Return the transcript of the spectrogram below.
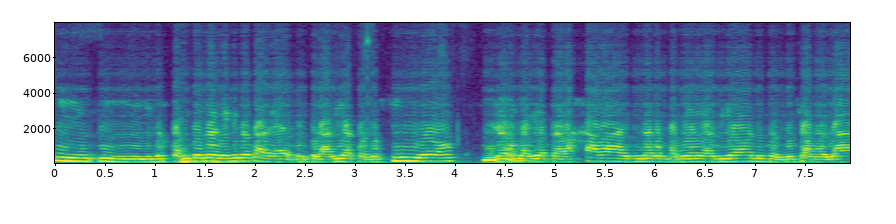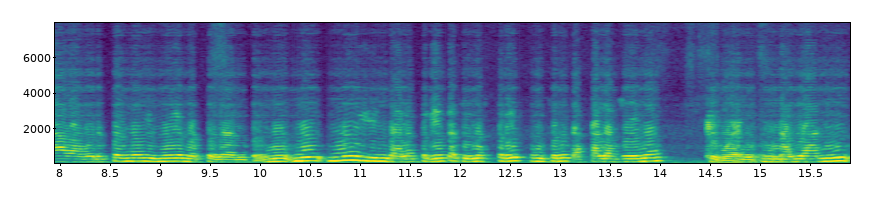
Y, y nos contó una anécdota de, de que la había conocido, ella había trabajaba en una compañía de aviones donde ella volaba, bueno, fue muy, muy emocionante, muy, muy, muy linda la experiencia, tuvimos tres funciones a salas llenas Qué bueno. en, en Miami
